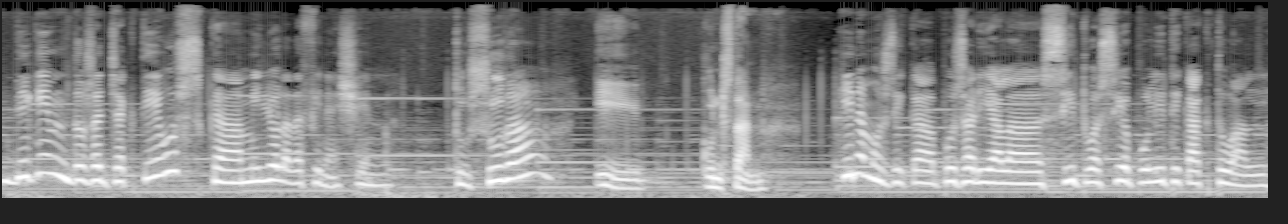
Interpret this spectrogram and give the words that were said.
Digui'm dos adjectius que millor la defineixin. Tossuda i constant. Quina música posaria la situació política actual?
